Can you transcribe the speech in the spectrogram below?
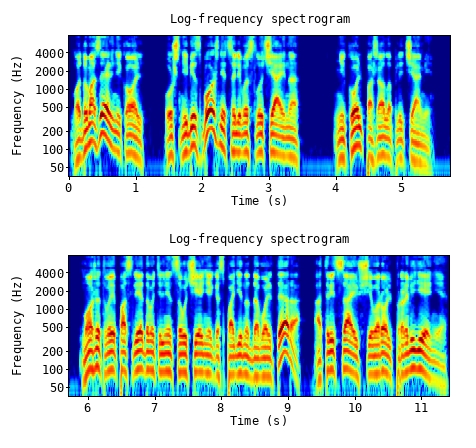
Мадемуазель Николь, уж не безбожница ли вы случайно? Николь пожала плечами. Может, вы последовательница учения господина де Вольтера, отрицающего роль провидения?»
